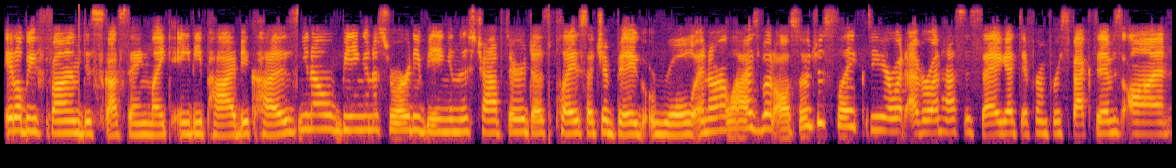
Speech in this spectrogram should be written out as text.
it'll be fun discussing like ADPi because, you know, being in a sorority, being in this chapter does play such a big role in our lives, but also just like to hear what everyone has to say, get different perspectives on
